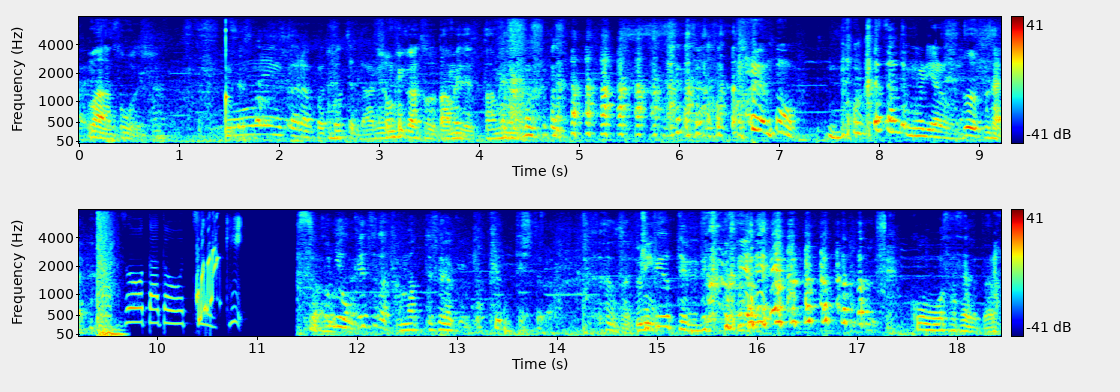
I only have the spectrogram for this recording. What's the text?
あまあ、そうですね。正面からこれ撮っちゃダメ正面からちょっとダメで、ダメなんです。これもう僕さんと無理やろうねそうですね。松尾多動地域そこにおけつが溜まってそうやけどこうピュッてしたらそうですね。ピュピ海ュって出てくるこう刺されたら。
